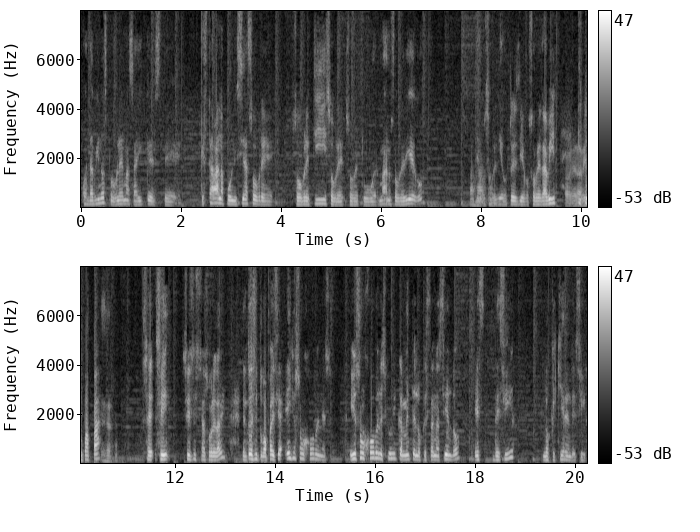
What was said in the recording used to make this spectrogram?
cuando había unos problemas ahí que, este, que estaba la policía sobre, sobre ti, sobre, sobre tu hermano, sobre Diego. sobre Diego, tú eres Diego, sobre David. Y tu papá, sí, sí, sí, sí, sobre David. Entonces, y tu papá decía, ellos son jóvenes, ellos son jóvenes que únicamente lo que están haciendo es decir lo que quieren decir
